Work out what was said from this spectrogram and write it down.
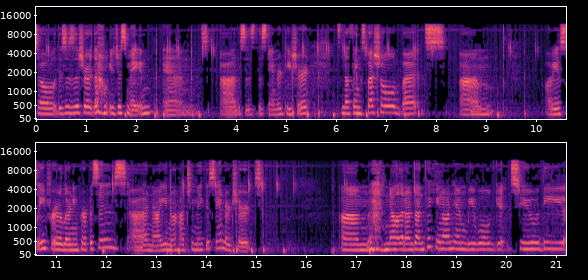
So this is the shirt that we just made, and uh, this is the standard t-shirt. It's nothing special, but um, obviously for learning purposes, uh, now you know how to make a standard shirt. Um, now that I'm done picking on him, we will get to the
